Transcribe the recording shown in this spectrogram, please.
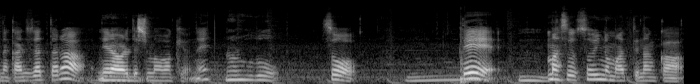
な感じだったら狙われてしまうわけよね。なるほど。そう。うん。で、うん。まあそうそういうのもあってなんか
